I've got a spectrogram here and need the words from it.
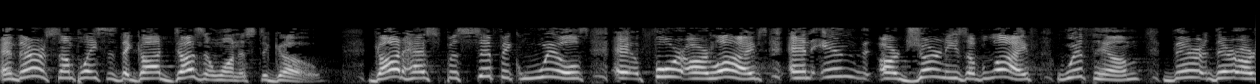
and there are some places that God doesn't want us to go. God has specific wills eh, for our lives and in our journeys of life with Him, there, there are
